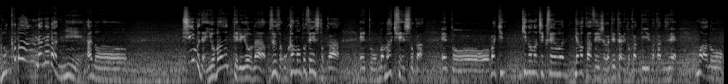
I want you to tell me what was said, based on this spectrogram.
6番、7番に、あのーチームでは4番打ってるような、それこそ岡本選手とか、えっ、ー、と、まあ、牧選手とか、えっ、ー、と、まあ、き昨日のチェック戦は山川選手が出たりとかっていうような感じで、もうあの、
